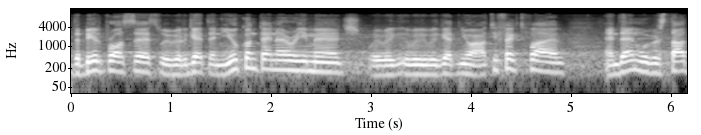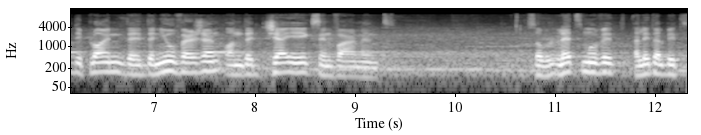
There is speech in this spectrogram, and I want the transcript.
The build process, we will get a new container image, we will, we will get new artifact file, and then we will start deploying the, the new version on the JX environment. So let's move it a little bit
